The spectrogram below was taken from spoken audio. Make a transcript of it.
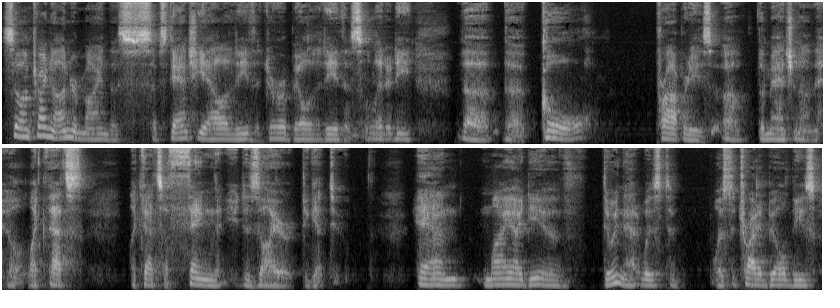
So I'm trying to undermine the substantiality, the durability, the solidity, the the goal properties of the mansion on the hill. Like that's like that's a thing that you desire to get to. And my idea of doing that was to was to try to build these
